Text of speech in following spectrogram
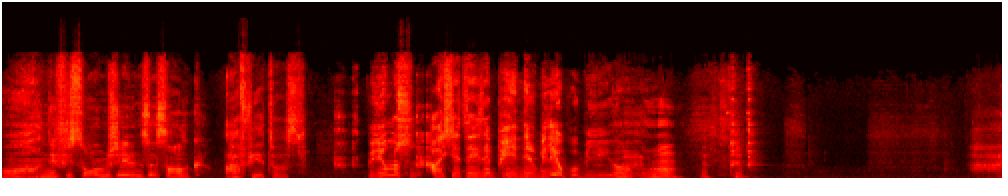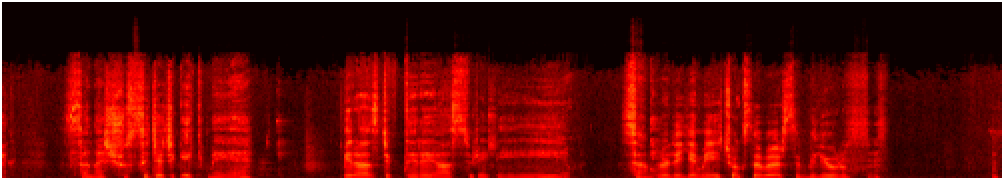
Oh, nefis olmuş. Elinize sağlık. Afiyet olsun. Biliyor musun Ayşe teyze peynir bile yapabiliyor. Sana şu sıcacık ekmeğe birazcık tereyağı sürelim. Sen böyle yemeği çok seversin biliyorum.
